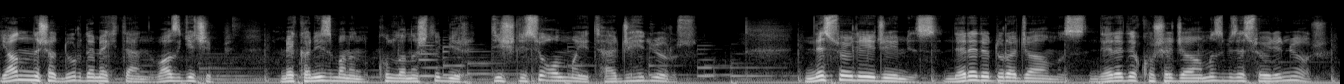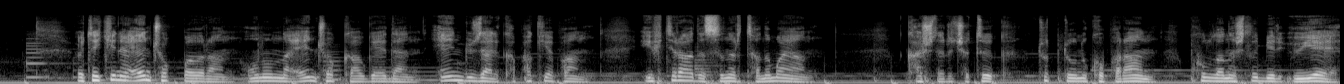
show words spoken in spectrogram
yanlışa dur demekten vazgeçip mekanizmanın kullanışlı bir dişlisi olmayı tercih ediyoruz. Ne söyleyeceğimiz, nerede duracağımız, nerede koşacağımız bize söyleniyor. Ötekine en çok bağıran, onunla en çok kavga eden, en güzel kapak yapan, iftirada sınır tanımayan, kaşları çatık, tuttuğunu koparan, kullanışlı bir üye,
